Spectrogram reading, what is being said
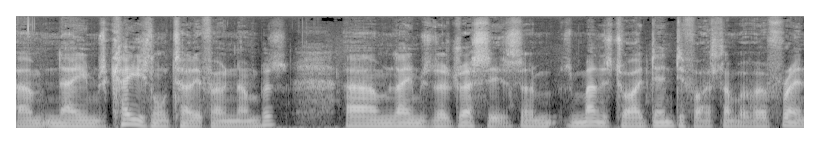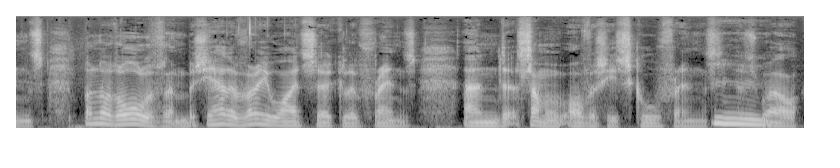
um, names, occasional telephone numbers, um, names and addresses, and managed to identify some of her friends, but not all of them. But she had a very wide circle of friends, and some obviously school friends as well.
